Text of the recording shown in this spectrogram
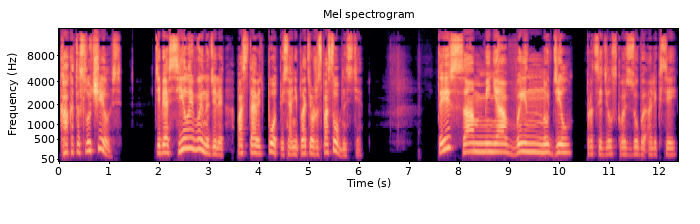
Как это случилось?» Тебя силой вынудили поставить подпись о неплатежеспособности. Ты сам меня вынудил, процедил сквозь зубы Алексей.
